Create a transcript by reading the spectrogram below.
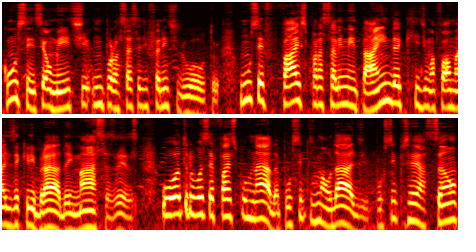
consciencialmente um processo é diferente do outro. Um você faz para se alimentar, ainda que de uma forma desequilibrada, em massa às vezes. O outro você faz por nada, por simples maldade, por simples reação.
